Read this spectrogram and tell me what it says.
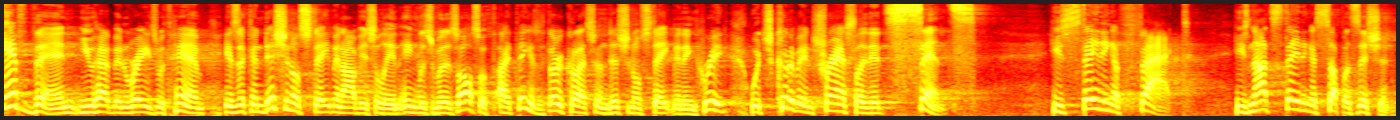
if then you have been raised with him, is a conditional statement, obviously in English, but it's also, I think, it's a third class conditional statement in Greek, which could have been translated since. He's stating a fact, he's not stating a supposition.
